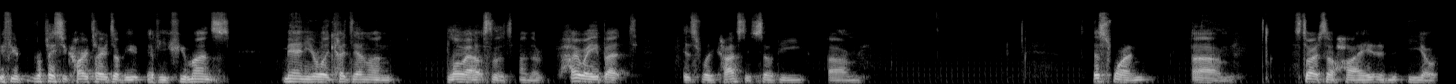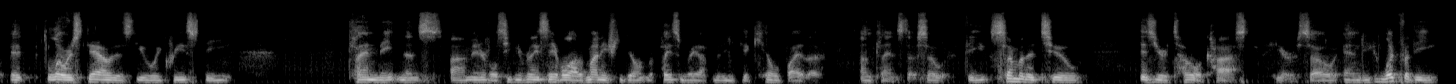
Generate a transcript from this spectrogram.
if you replace your car tires every every few months, man, you really cut down on blowouts on the, on the highway, but it's really costly. So the um, this one um, starts out high and you know it lowers down as you increase the planned maintenance um, intervals. You can really save a lot of money if you don't replace them very often, but you get killed by the unplanned stuff. So the sum of the two is your total cost here. So and you can look for the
